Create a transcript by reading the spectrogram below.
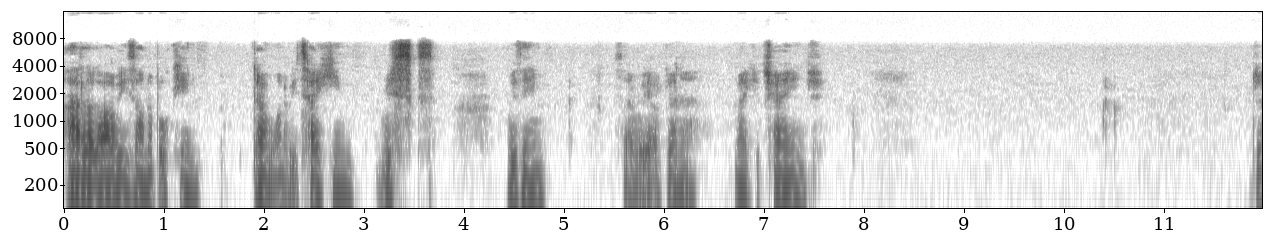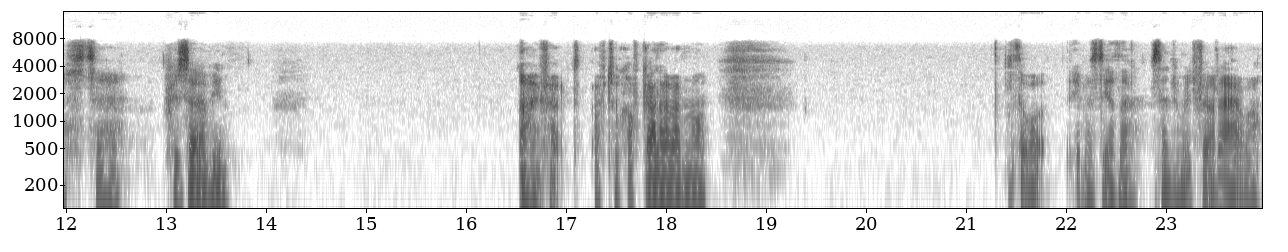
Alalawi's on a booking. Don't want to be taking risks with him. So we are going to make a change. Just to preserve him. Oh, in fact, I've took off Gallo, haven't I? It was the other central midfielder. Oh, well,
